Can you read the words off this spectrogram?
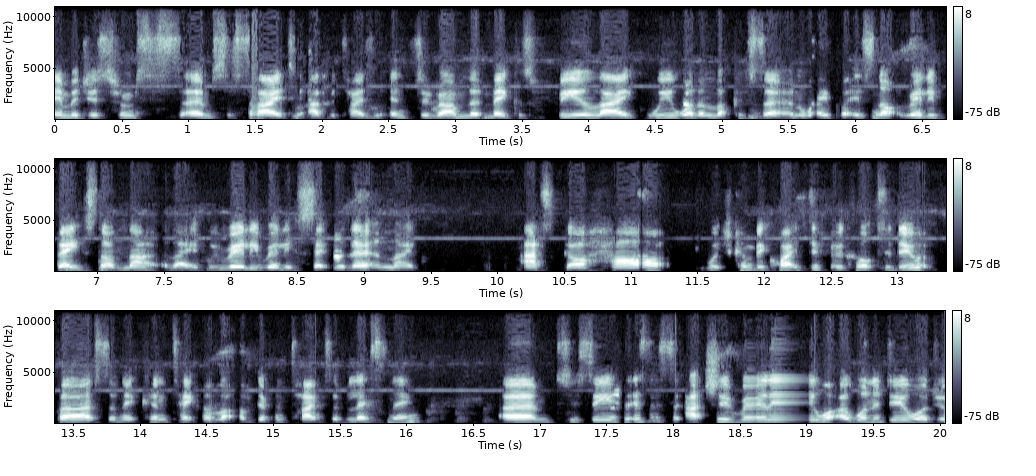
images from um, society advertising instagram that make us feel like we want to look a certain way but it's not really based on that like if we really really sit with it and like ask our heart which can be quite difficult to do at first and it can take a lot of different types of listening um, to see if is this actually really what i want to do or do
